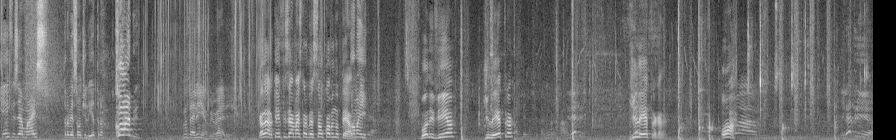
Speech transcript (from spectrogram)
Quem fizer mais travessão de letra, come! Nutelinha, be ready. Galera, quem fizer mais travessão, come Nutella. Toma aí. Bolivinha de letra. De letra, galera. Ó, E letrinha.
